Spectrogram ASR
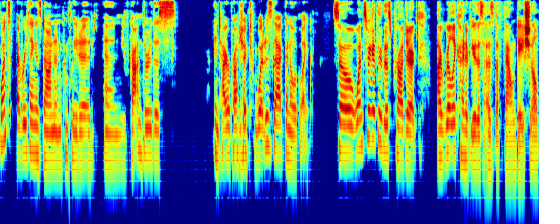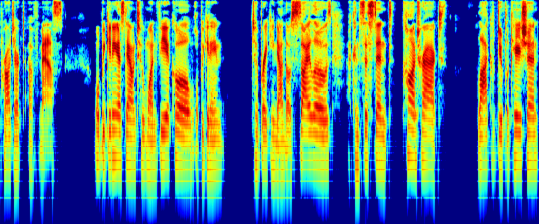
Once everything is done and completed and you've gotten through this entire project, what is that going to look like? So once we get through this project, I really kind of view this as the foundational project of MAS. We'll be getting us down to one vehicle. We'll be getting to breaking down those silos, a consistent contract, lack of duplication.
